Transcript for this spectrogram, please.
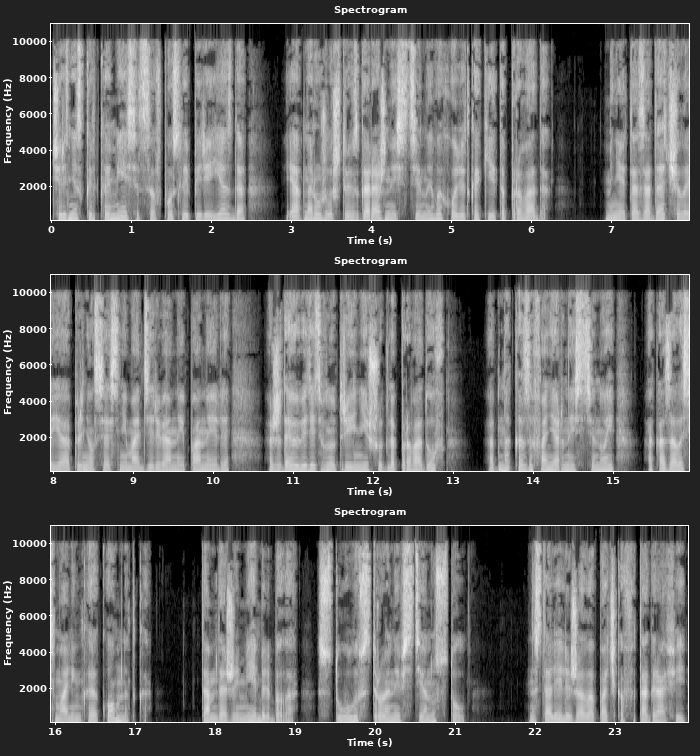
Через несколько месяцев после переезда я обнаружила, что из гаражной стены выходят какие-то провода. Меня это озадачило, я принялся снимать деревянные панели, ожидая увидеть внутри нишу для проводов, однако за фанерной стеной оказалась маленькая комнатка. Там даже мебель была, стул и встроенный в стену стол — на столе лежала пачка фотографий,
